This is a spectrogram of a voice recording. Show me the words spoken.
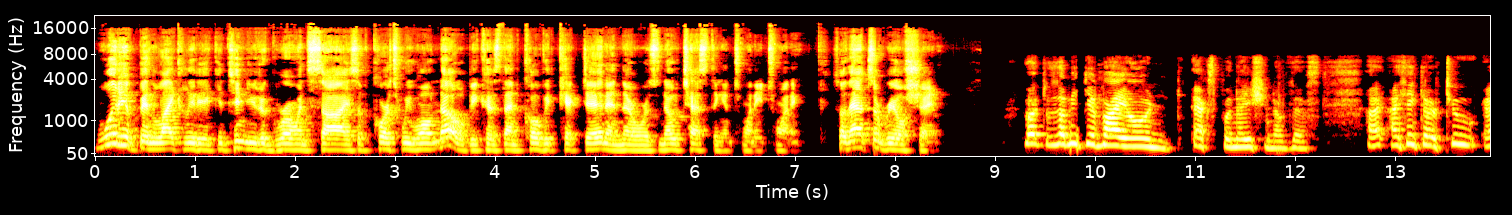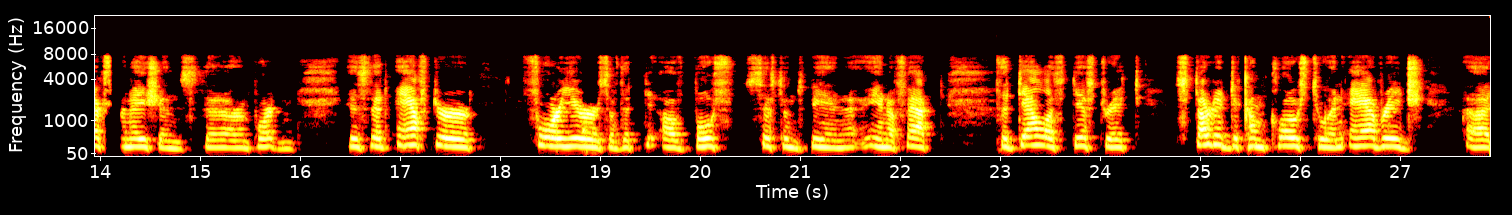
would have been likely to continue to grow in size. Of course, we won't know because then COVID kicked in and there was no testing in 2020. So that's a real shame. But let me give my own explanation of this. I, I think there are two explanations that are important. Is that after four years of the of both systems being in effect, the Dallas district started to come close to an average uh,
